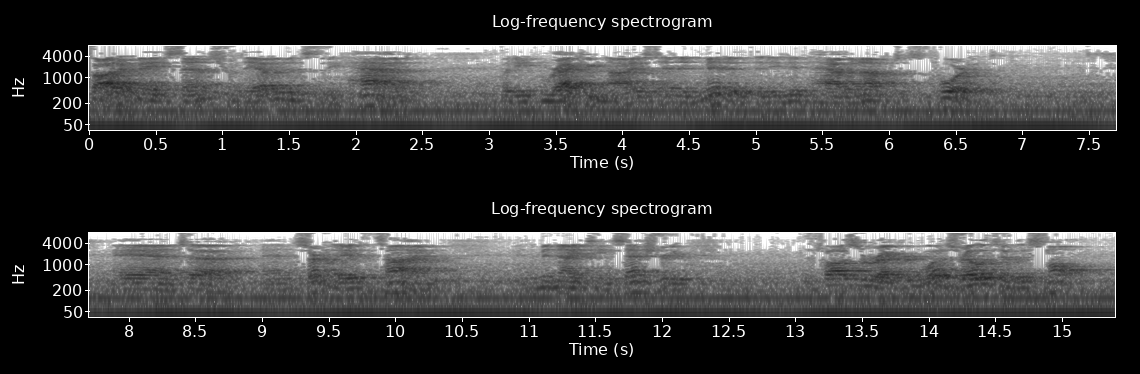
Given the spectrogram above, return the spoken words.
thought it made sense from the evidence that he had, but he recognized and admitted that he didn't have enough to support it. And, uh, and certainly at the time, in the mid 19th century, the fossil record was relatively small.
